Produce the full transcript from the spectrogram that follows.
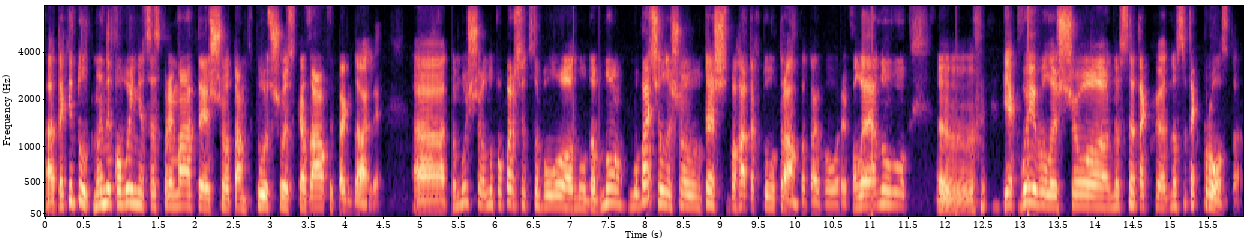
А так і тут ми не повинні це сприймати, що там хтось щось сказав і так далі. А, тому що, ну, по-перше, це було ну давно. Ми бачили, що теж багато хто у Трампа так говорив. Але ну е, як виявилося, що не все так не все так просто.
